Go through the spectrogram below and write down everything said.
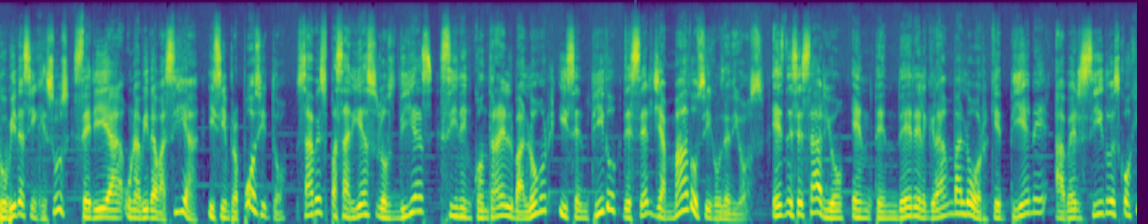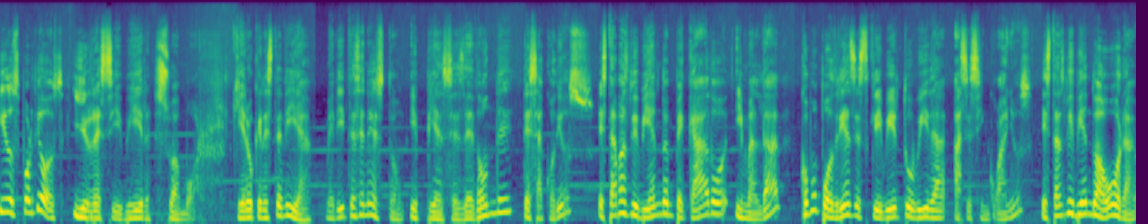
Tu vida sin Jesús sería una vida vacía y sin propósito. ¿Sabes? Pasarías los días sin encontrar el valor y sentido de ser llamados hijos de Dios. Es necesario entender el gran valor que tiene haber sido escogidos por Dios y recibir su amor. Quiero que en este día medites en esto y pienses de dónde te sacó Dios. ¿Estabas viviendo en pecado y maldad? ¿Cómo podrías describir tu vida hace cinco años? ¿Estás viviendo ahora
